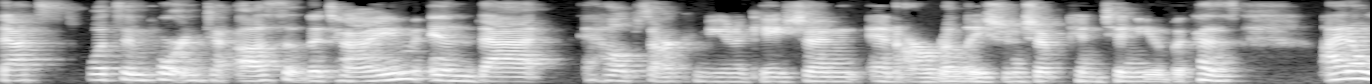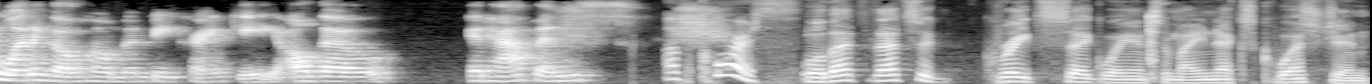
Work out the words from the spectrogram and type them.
that's what's important to us at the time and that helps our communication and our relationship continue because I don't want to go home and be cranky although it happens. Of course. Well, that's that's a great segue into my next question.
